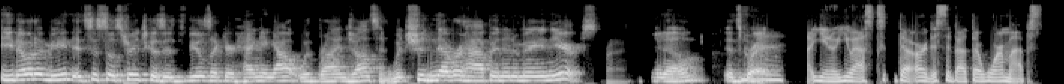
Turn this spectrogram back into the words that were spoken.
you know what I mean? It's just so strange because it feels like you're hanging out with Brian Johnson, which should never happen in a million years. Right. You know, it's great. Yeah. You know, you asked the artists about their warm ups,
